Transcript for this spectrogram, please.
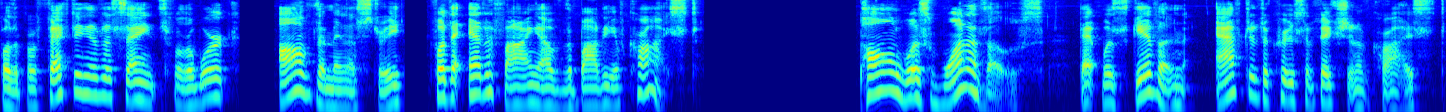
for the perfecting of the saints, for the work of the ministry, for the edifying of the body of Christ. Paul was one of those that was given after the crucifixion of Christ.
